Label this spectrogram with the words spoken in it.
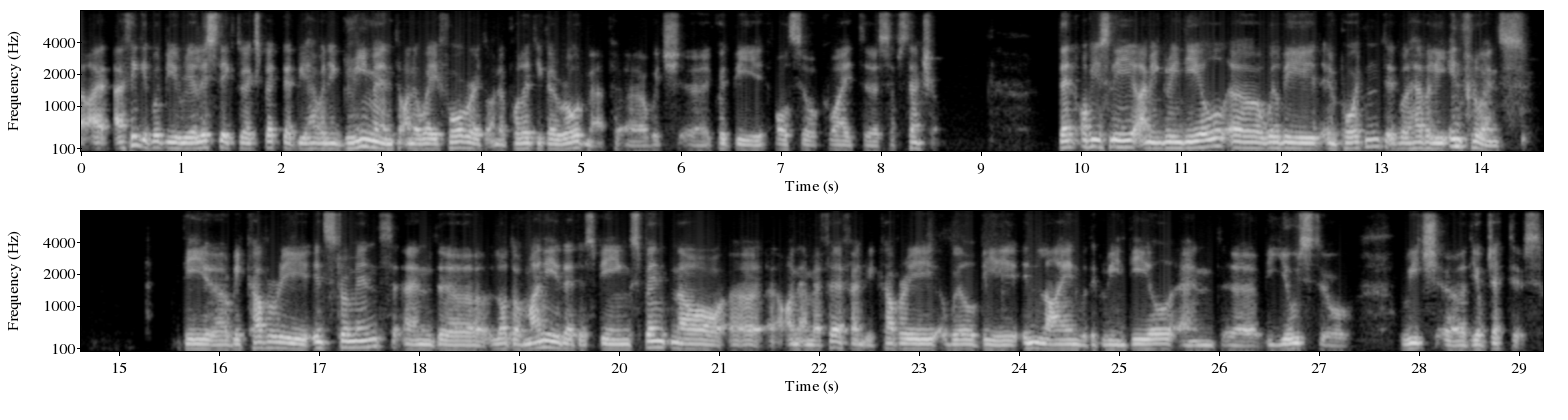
I, I, think it would be realistic to expect that we have an agreement on a way forward on a political roadmap, uh, which uh, could be also quite uh, substantial. Then obviously, I mean, Green Deal will be important. It will heavily influence the uh, recovery instrument and a lot of money that is being spent now uh, on MFF and recovery will be in line with the Green Deal and uh, be used to reach uh, the objectives.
